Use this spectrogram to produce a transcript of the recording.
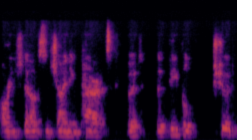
orange doves and shining parrots, but that people should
